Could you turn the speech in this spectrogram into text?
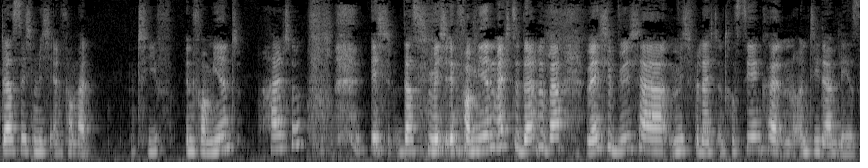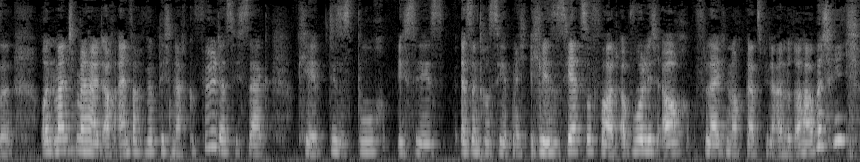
dass ich mich informativ informierend halte. Ich, dass ich mich informieren möchte darüber, welche Bücher mich vielleicht interessieren könnten und die dann lese. Und manchmal halt auch einfach wirklich nach Gefühl, dass ich sage, okay, dieses Buch, ich sehe es, es interessiert mich, ich lese es jetzt sofort, obwohl ich auch vielleicht noch ganz viele andere habe, die ich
